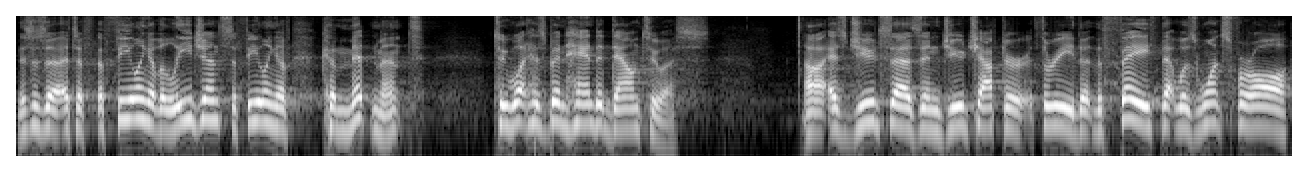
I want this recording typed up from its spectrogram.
This is a, it's a, a feeling of allegiance, a feeling of commitment to what has been handed down to us. Uh, as Jude says in Jude chapter 3, the, the faith that was once for all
